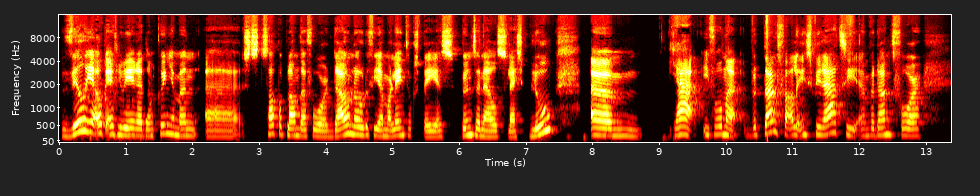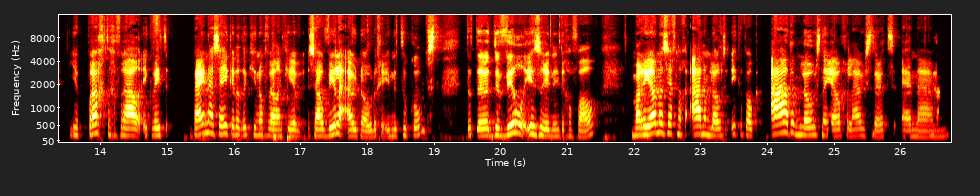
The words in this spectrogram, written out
wil je ook evalueren, dan kun je mijn uh, stappenplan daarvoor downloaden via marleentoxps.nl slash blue. Um, ja, Yvonne, bedankt voor alle inspiratie en bedankt voor je prachtige verhaal. Ik weet bijna zeker dat ik je nog wel een keer zou willen uitnodigen in de toekomst. Dat de, de wil is er in ieder geval. Marianne zegt nog ademloos. Ik heb ook ademloos naar jou geluisterd. En um,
